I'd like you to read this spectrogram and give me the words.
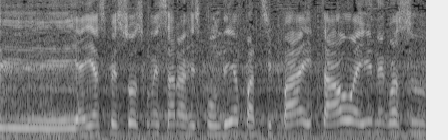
e, e aí as pessoas começaram a responder, a participar e tal. Aí o negócio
